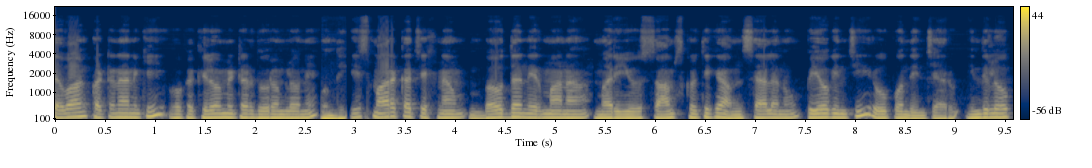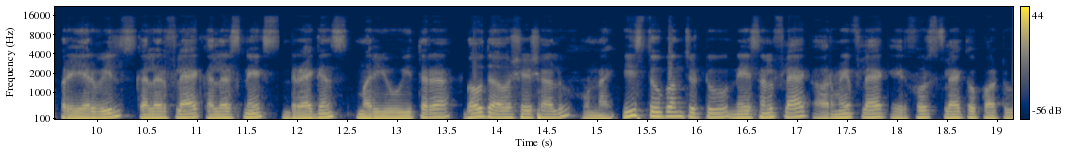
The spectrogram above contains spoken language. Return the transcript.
తవాంగ్ పట్టణానికి ఒక కిలోమీటర్ దూరంలోనే ఉంది. ఈ స్మారక చిహ్నం బౌద్ధ నిర్మాణ మరియు సాంస్కృతిక అంశాలను ఉపయోగించి రూపొందించారు. ఇందులో prayer wheels colour flag colour snakes dragons మరియు ఇతర బౌద్ధ అవశేషాలు ఉన్నాయి. ఈ స్థూపం చుట్టూ national flag army flag air force ఫ్లాగ్తో పాటు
